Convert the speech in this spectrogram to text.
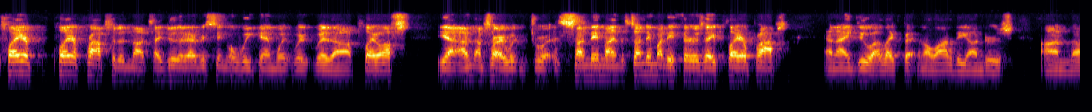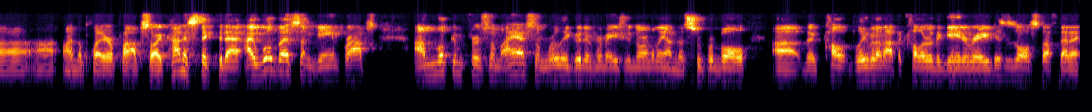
Player player props are the nuts. I do that every single weekend with with, with uh, playoffs. Yeah, I'm, I'm sorry. With Sunday, Monday, Sunday, Monday, Thursday, player props, and I do. I like betting a lot of the unders on uh, uh on the player props. So I kind of stick to that. I will bet some game props. I'm looking for some. I have some really good information normally on the Super Bowl. Uh, the color, believe it or not, the color of the Gatorade. This is all stuff that I,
